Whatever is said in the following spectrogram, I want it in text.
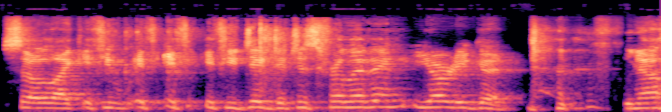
so like if you if if if you dig ditches for a living, you're already good. you know,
